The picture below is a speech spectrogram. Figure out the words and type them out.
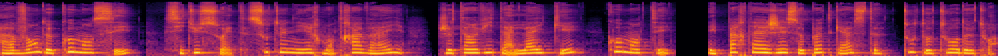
Avant de commencer, si tu souhaites soutenir mon travail, je t'invite à liker, commenter et partager ce podcast tout autour de toi.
